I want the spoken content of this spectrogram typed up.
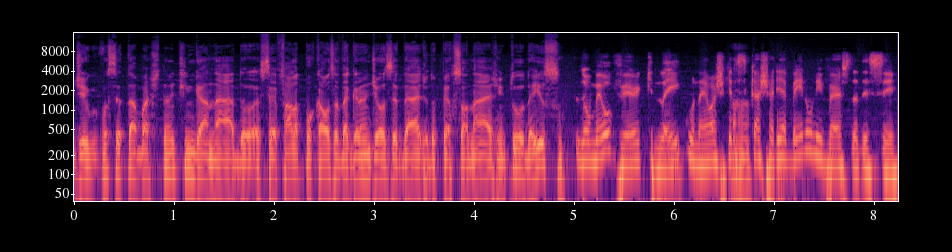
digo que você tá bastante enganado. Você fala por causa da grandiosidade do personagem, tudo, é isso? No meu ver, que leigo, né? Eu acho que ele se encaixaria bem no universo da DC.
